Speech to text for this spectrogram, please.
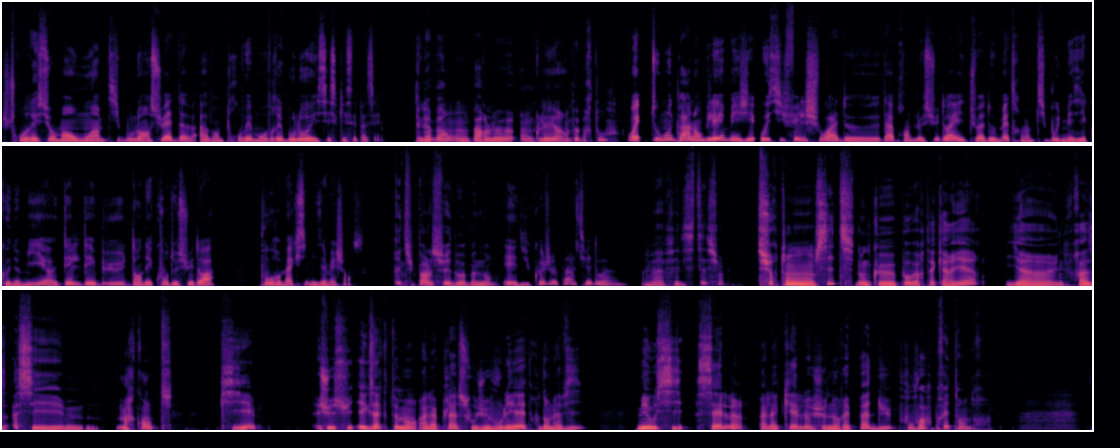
je trouverai sûrement au moins un petit boulot en Suède avant de trouver mon vrai boulot. Et c'est ce qui s'est passé. Et là-bas, on parle anglais un peu partout? Oui, tout le monde parle anglais, mais j'ai aussi fait le choix d'apprendre le suédois et tu vois, de mettre un petit bout de mes économies dès le début dans des cours de suédois pour maximiser mes chances. Et tu parles suédois maintenant? Et du coup, je parle suédois. Eh ben, félicitations. Sur ton site, donc Power Ta Carrière, il y a une phrase assez mmh, marquante qui est Je suis exactement à la place où je voulais être dans la vie, mais aussi celle à laquelle je n'aurais pas dû pouvoir prétendre.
